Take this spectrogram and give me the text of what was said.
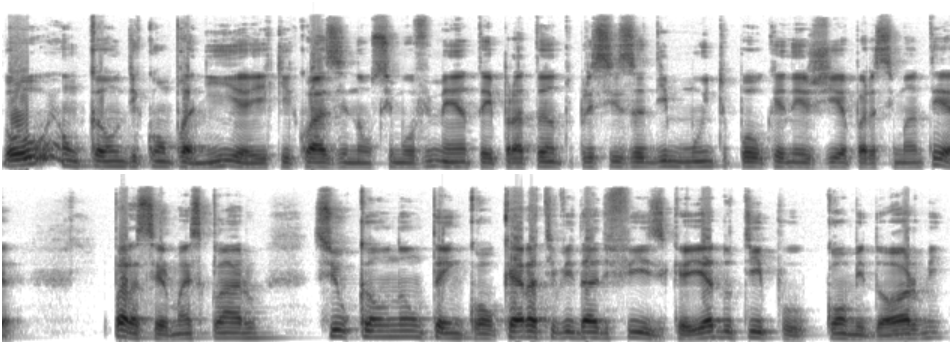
ou é um cão de companhia e que quase não se movimenta e, para tanto, precisa de muito pouca energia para se manter. Para ser mais claro, se o cão não tem qualquer atividade física e é do tipo come e dorme,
